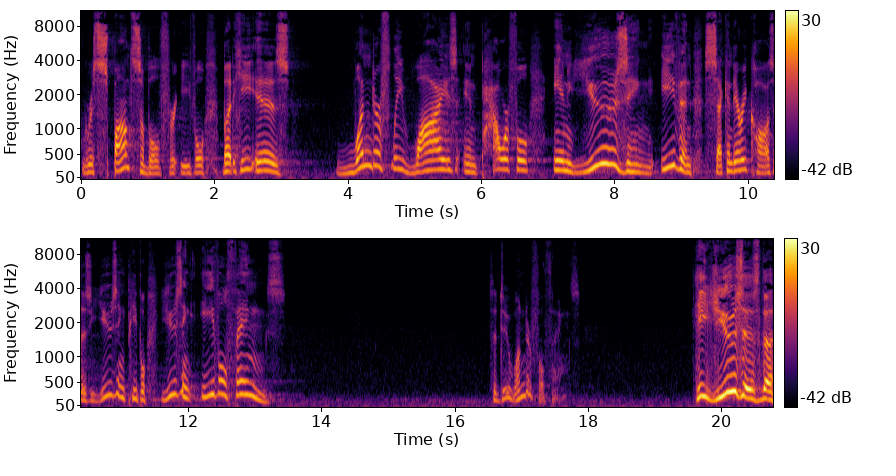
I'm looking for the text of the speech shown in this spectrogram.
responsible for evil, but he is wonderfully wise and powerful in using even secondary causes, using people, using evil things to do wonderful things. He uses the,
